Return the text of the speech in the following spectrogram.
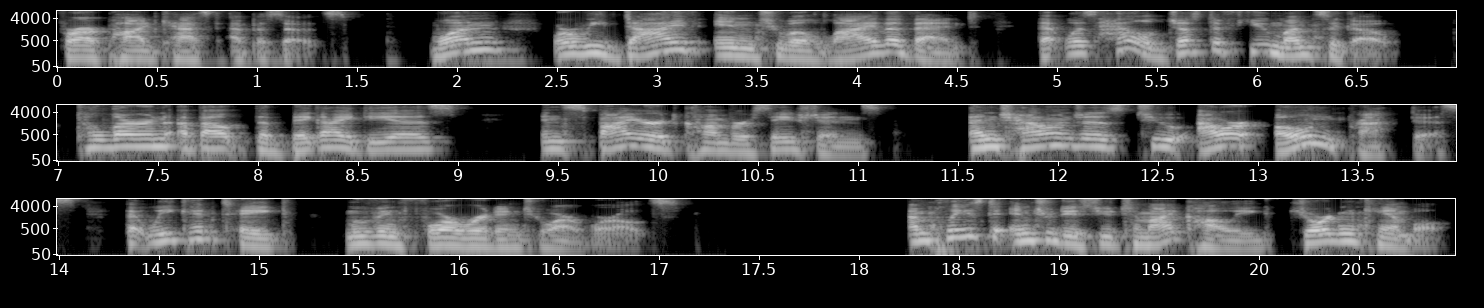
for our podcast episodes. One where we dive into a live event that was held just a few months ago to learn about the big ideas, inspired conversations, and challenges to our own practice that we can take moving forward into our worlds. I'm pleased to introduce you to my colleague, Jordan Campbell,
